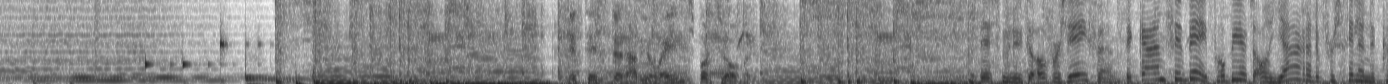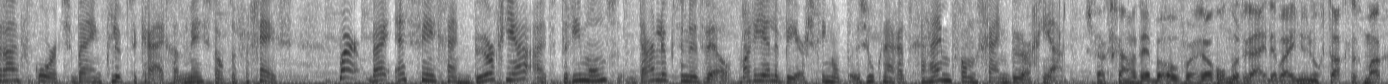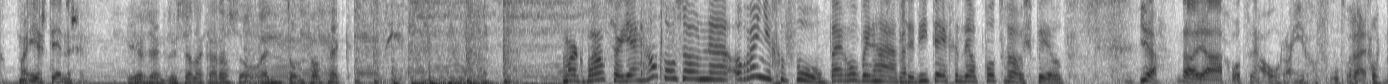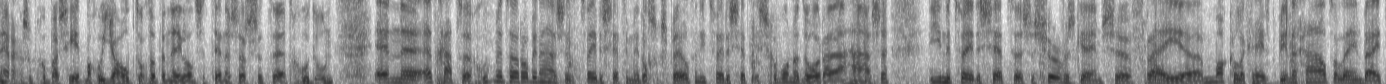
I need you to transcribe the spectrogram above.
Dit is de Radio 1 Sportzomer. Zes minuten over zeven. De KNVB probeert al jaren de verschillende kruifkoorts bij een club te krijgen. Meestal te vergeefs. Maar bij SV Geinburgia uit Driemond, daar lukte het wel. Marielle Beers ging op zoek naar het geheim van Geinburgia. Straks gaan we het hebben over 100 rijden waar je nu nog 80 mag. Maar eerst tennissen. Hier zijn Lucella Carrasso en Tom van Hek. Mark Brasser, jij had al zo'n uh, oranje gevoel bij Robin Haase... die tegen Del Potro speelt. Ja, nou ja, god, ja, oranje gevoel was eigenlijk nergens op gebaseerd. Maar goed, je hoopt toch dat de Nederlandse tennissers het, het goed doen. En uh, het gaat uh, goed met Robin Haase. De tweede set inmiddels gespeeld. En die tweede set is gewonnen door Haase. Die in de tweede set zijn service games vrij makkelijk heeft binnengehaald. Alleen bij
